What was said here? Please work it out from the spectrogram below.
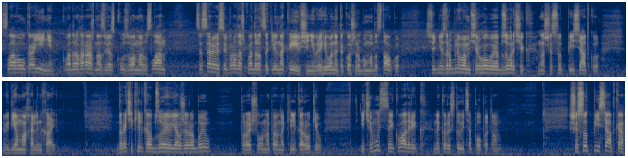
Слава Україні! Квадрогараж на зв'язку з вами Руслан. Це сервіс і продаж квадроциклів на Київщині. В регіони також робимо доставку. Сьогодні зроблю вам черговий обзорчик на 650-ку від Yamaha Linhai. До речі, кілька обзорів я вже робив. Пройшло, напевно, кілька років. І чомусь цей квадрік не користується попитом. 650-ка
